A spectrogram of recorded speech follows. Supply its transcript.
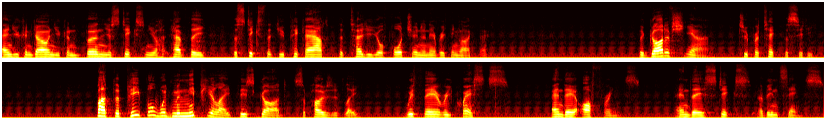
and you can go and you can burn your sticks and you have the, the sticks that you pick out that tell you your fortune and everything like that. The god of Xi'an to protect the city. But the people would manipulate this god, supposedly, with their requests and their offerings and their sticks of incense.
